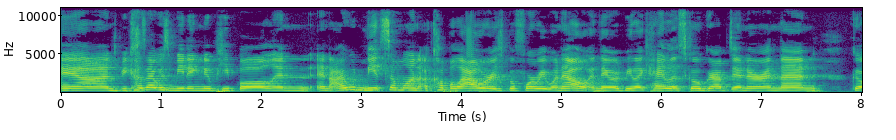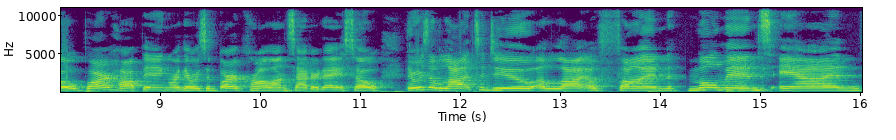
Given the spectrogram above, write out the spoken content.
And because I was meeting new people and, and I would meet someone a couple hours before we went out and they would be like, hey, let's go grab dinner and then go bar hopping or there was a bar crawl on Saturday. So there was a lot to do, a lot of fun moments. And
